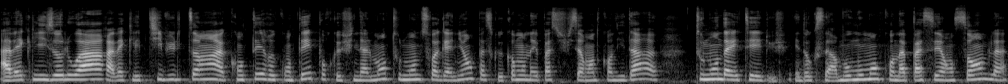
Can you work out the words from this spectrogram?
avec l'isoloir, avec les petits bulletins, à compter, recompter pour que finalement tout le monde soit gagnant. Parce que comme on n'avait pas suffisamment de candidats, tout le monde a été élu. Et donc c'est un bon moment qu'on a passé ensemble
